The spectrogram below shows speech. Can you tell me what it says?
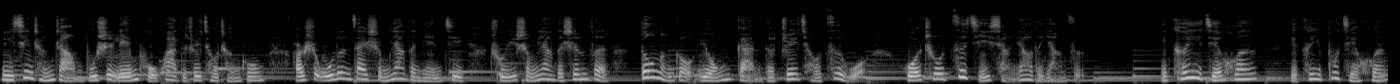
女性成长不是脸谱化的追求成功，而是无论在什么样的年纪，处于什么样的身份，都能够勇敢地追求自我，活出自己想要的样子。你可以结婚，也可以不结婚。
